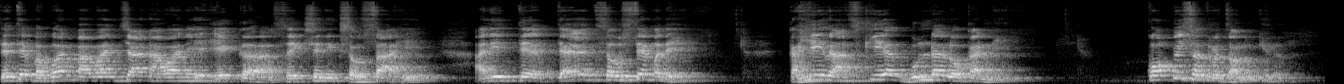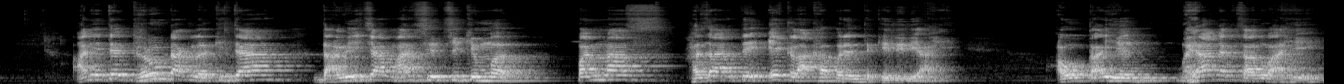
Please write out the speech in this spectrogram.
तेथे भगवान बाबांच्या नावाने एक शैक्षणिक संस्था आहे. आणि ते त्या संस्थेमध्ये काही राजकीय गुंड लोकांनी कॉपी सत्र चालू केलं. आणि ते ठरवून टाकलं की त्या दहावीच्या मार्कशीटची किंमत पन्नास हजार ते एक लाखापर्यंत केलेली आहे. अहो काय हे भयानक चालू आहे.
